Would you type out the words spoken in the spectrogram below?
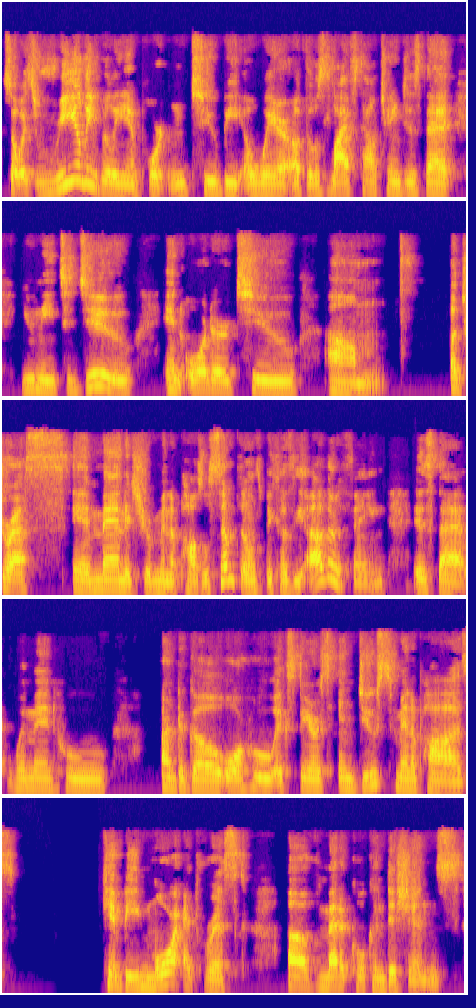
So it's really, really important to be aware of those lifestyle changes that you need to do in order to um, address and manage your menopausal symptoms. Because the other thing is that women who undergo or who experience induced menopause can be more at risk of medical conditions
